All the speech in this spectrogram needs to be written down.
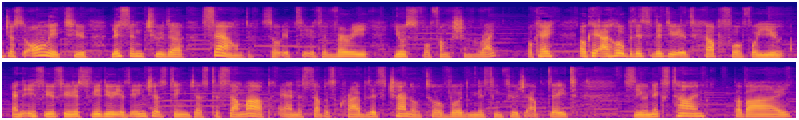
just only to listen to the sound. So it's, it's a very useful function, right? Okay, okay, I hope this video is helpful for you. And if you feel this video is interesting, just thumb up and subscribe this channel to avoid missing future update. See you next time. Bye bye.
